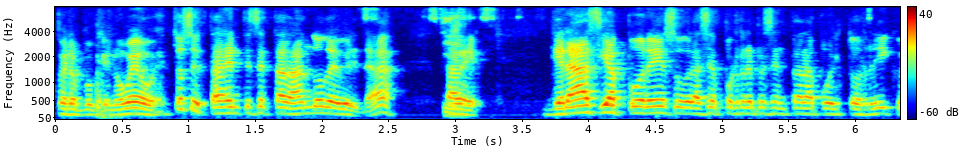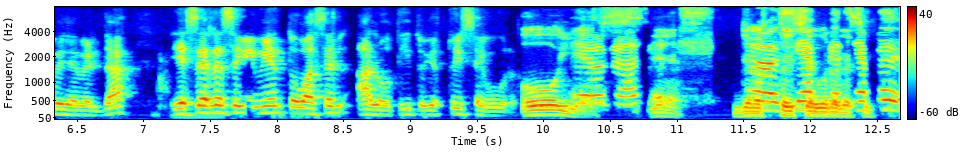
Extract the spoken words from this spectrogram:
pero porque no veo esto, esta gente se está dando de verdad, ¿sabes? Gracias por eso, gracias por representar a Puerto Rico y de verdad, y ese recibimiento va a ser a lotito, yo estoy seguro. Oh, yes, Yo estoy seguro que siempre,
